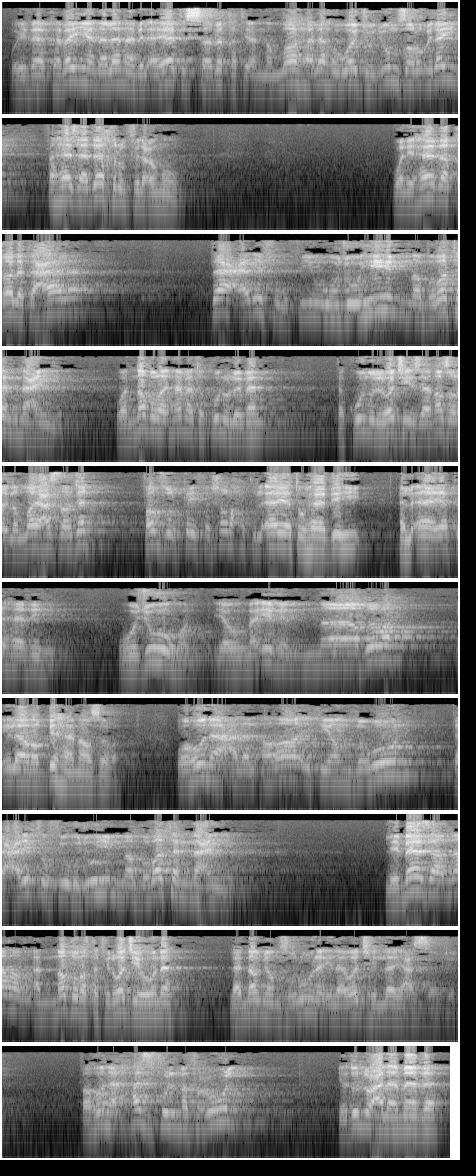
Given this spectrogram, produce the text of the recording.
وإذا تبين لنا بالآيات السابقة أن الله له وجه ينظر إليه فهذا داخل في العموم. ولهذا قال تعالى تعرف في وجوههم نظرة النعيم. والنظرة إنما تكون لمن؟ تكون للوجه إذا نظر إلى الله عز وجل. فانظر كيف شرحت الآية هذه الآية هذه. وجوه يومئذ ناظرة إلى ربها ناظرة. وهنا على الأرائك ينظرون تعرف في وجوههم نظرة النعيم. لماذا نرى النظرة في الوجه هنا؟ لأنهم ينظرون إلى وجه الله عز وجل. فهنا حذف المفعول يدل على ماذا؟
